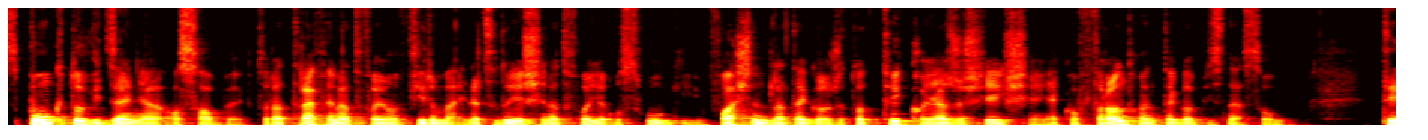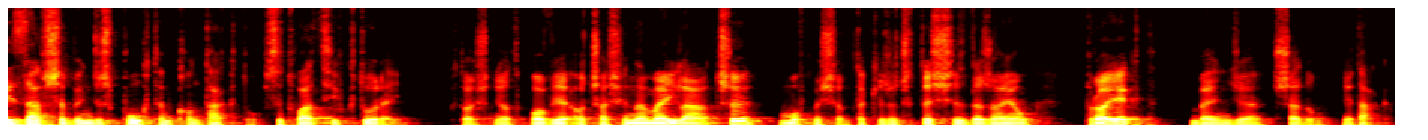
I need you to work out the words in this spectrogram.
Z punktu widzenia osoby, która trafia na Twoją firmę i decyduje się na Twoje usługi, właśnie dlatego, że to Ty kojarzysz jej się jako frontman tego biznesu, Ty zawsze będziesz punktem kontaktu w sytuacji, w której ktoś nie odpowie o czasie na maila, czy, mówmy się, takie rzeczy też się zdarzają, projekt będzie szedł nie tak.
